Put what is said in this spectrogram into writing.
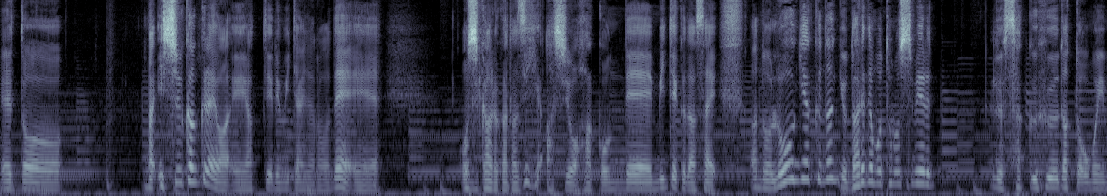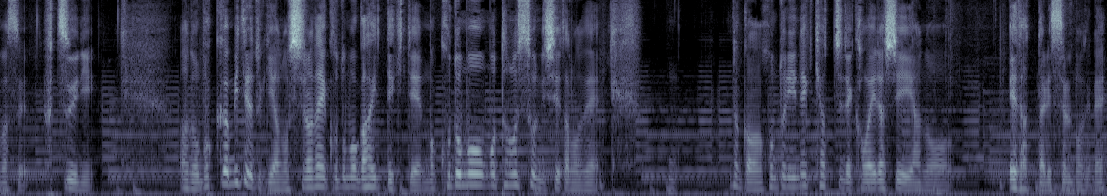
えっ、ー、と、まあ、1週間くらいは、え、やっているみたいなので、えー、お時間ある方、ぜひ足を運んでみてください。あの、老若男女誰でも楽しめるる作風だと思います。普通に。あの、僕が見てるとき、あの、知らない子供が入ってきて、まあ、子供も楽しそうにしてたので、なんか本当にね、キャッチで可愛らしい、あの、絵だったりするのでね、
